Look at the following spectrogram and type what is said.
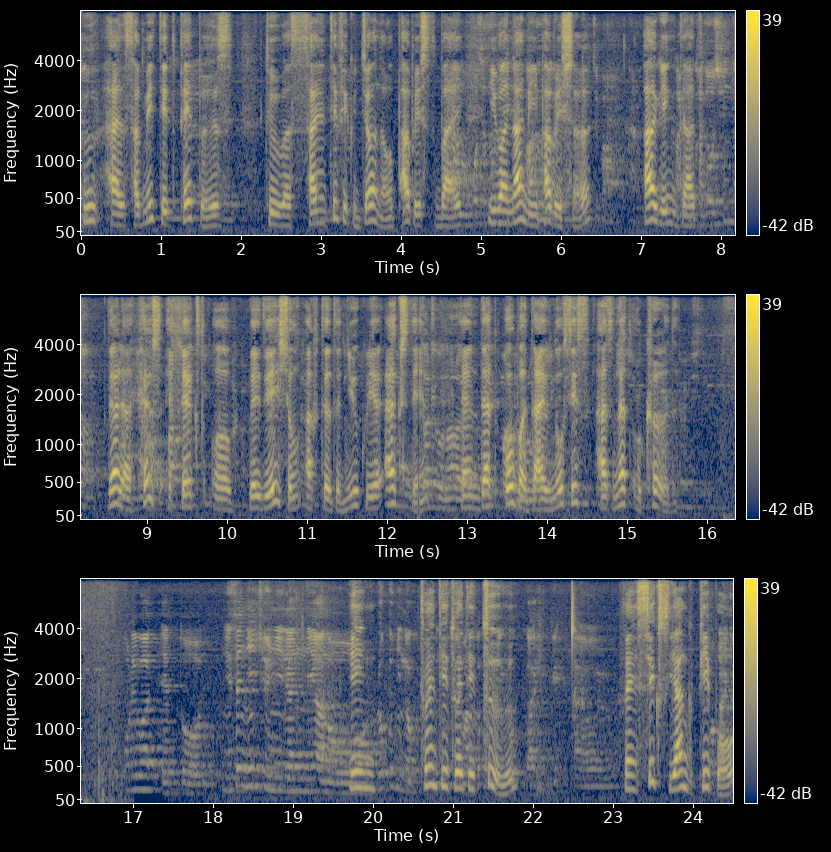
who has submitted papers to a scientific journal published by Iwanami Publisher, arguing that there are health effects of radiation after the nuclear accident, and that overdiagnosis has not occurred. In 2022, when six young people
